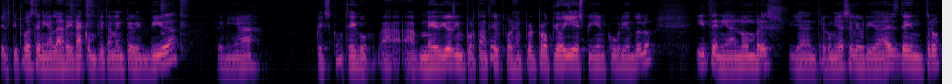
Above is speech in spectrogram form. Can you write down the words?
el tipo pues tenía la arena completamente vendida, tenía, pues como te digo, a, medios importantes, por ejemplo el propio ESPN cubriéndolo, y tenía nombres, ya entre comillas, celebridades dentro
